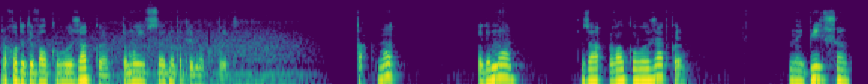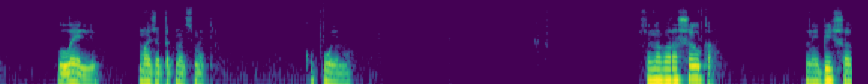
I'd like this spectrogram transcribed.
проходити валковою жаткою, тому її все одно потрібно купити. Так, ну. Йдемо за валковою жаткою. Найбільша Леллі. Майже 15 метрів. Купуємо. Сінова рошилка. Найбільша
